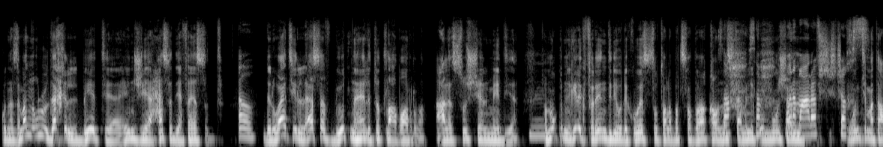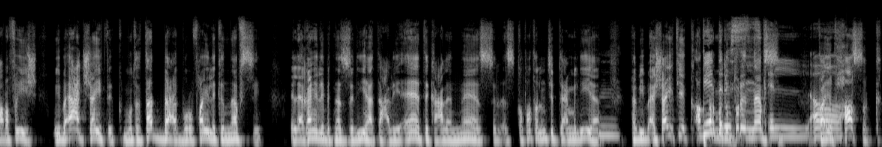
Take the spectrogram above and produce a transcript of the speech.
كنا زمان نقول له داخل البيت يا إنجي يا حاسد يا فاسد. أه. دلوقتي للأسف بيوتنا هي اللي بتطلع بره على السوشيال ميديا. مم. فممكن يجي لك friendly و request وطلبات صداقة والناس صح، تعمل لك. emotion وأنا ما أعرفش الشخص. وأنت ما تعرفيش. ويبقى قاعد شايفك متتبع profile ك النفسي. الأغاني اللي بتنزليها تعليقاتك على الناس الإسقاطات اللي انت بتعمليها مم. فبيبقى شايفك أكتر من الدكتور النفسي ال- آه. فيفحصك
